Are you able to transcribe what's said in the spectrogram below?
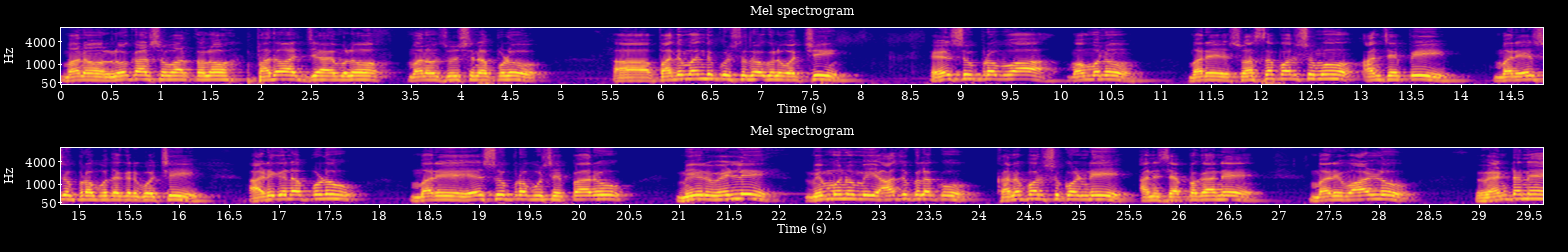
మనం లోకాసు వార్తలో పదో అధ్యాయంలో మనం చూసినప్పుడు ఆ పది మంది కుష్ఠరోగులు వచ్చి యేసు ప్రభువా మమ్మను మరి స్వస్థపరుషము అని చెప్పి మరి యేసు ప్రభు దగ్గరికి వచ్చి అడిగినప్పుడు మరి యేసు ప్రభు చెప్పారు మీరు వెళ్ళి మిమ్మును మీ యాజకులకు కనపరుచుకోండి అని చెప్పగానే మరి వాళ్ళు వెంటనే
